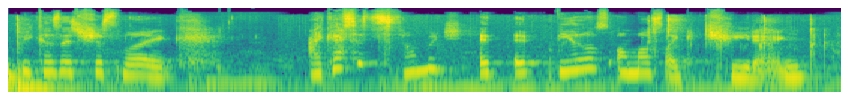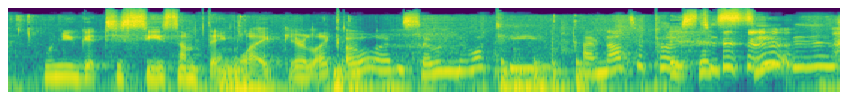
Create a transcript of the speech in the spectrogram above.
because it's just like, I guess it's so much. It it feels almost like cheating when you get to see something like you're like, oh, I'm so naughty. I'm not supposed to see this.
